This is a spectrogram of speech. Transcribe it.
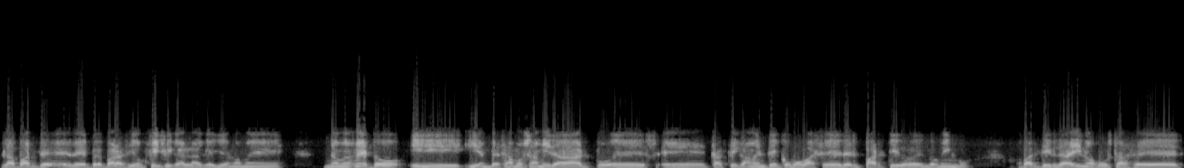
la parte de preparación física en la que yo no me no me meto y, y empezamos a mirar pues eh, tácticamente cómo va a ser el partido del domingo. A partir de ahí nos gusta hacer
